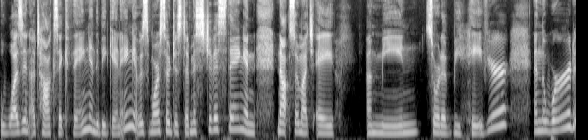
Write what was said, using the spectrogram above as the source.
wasn't a toxic thing in the beginning. It was more so just a mischievous thing and not so much a a mean sort of behavior. And the word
